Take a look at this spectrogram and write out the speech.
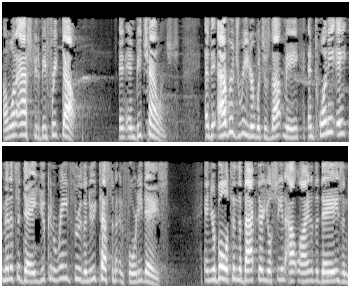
I want to ask you to be freaked out and, and be challenged And the average reader, which is not me, in 28 minutes a day, you can read through the New Testament in 40 days. In your bulletin, the back there, you'll see an outline of the days, and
